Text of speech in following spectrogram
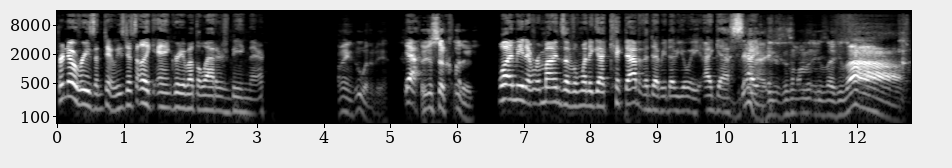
for no reason too. He's just like angry about the ladders being there. I mean, who wouldn't be? Yeah. They're just so cluttered. Well, I mean, it reminds of when he got kicked out of the WWE. I guess. Yeah, I- he just doesn't want to. He's like, he's ah,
